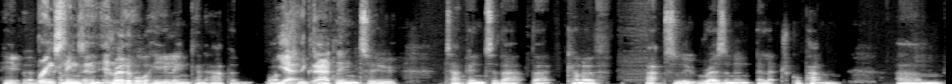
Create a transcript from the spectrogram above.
he uh, brings I things mean, in, incredible in, healing can happen once yeah, you exactly. tap into tap into that that kind of absolute resonant electrical pattern. Um,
